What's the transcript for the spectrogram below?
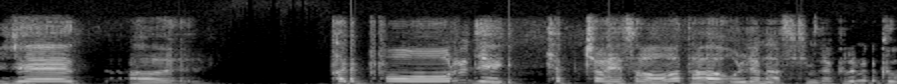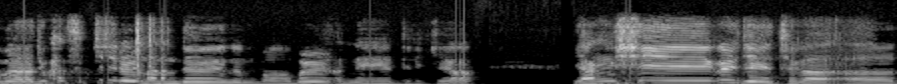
이제 어, 타입4를 이제 캡처해서 다 올려놨습니다. 그러면 그걸 가지고 학습지를 만드는 법을 안내해 드릴게요. 양식을 이제 제가 어,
